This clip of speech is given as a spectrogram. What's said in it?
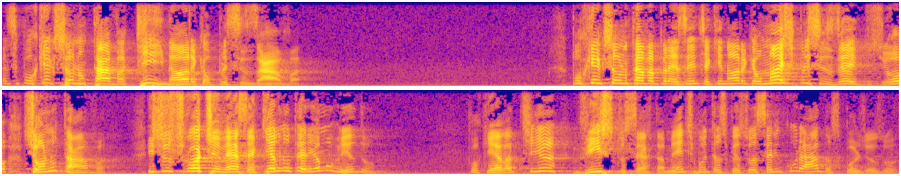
Eu disse, por que, o senhor não estava aqui na hora que eu precisava? Por que, que o senhor não estava presente aqui na hora que eu mais precisei do senhor? O senhor não estava. E se o senhor tivesse aqui, ele não teria morrido. Porque ela tinha visto, certamente, muitas pessoas serem curadas por Jesus.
